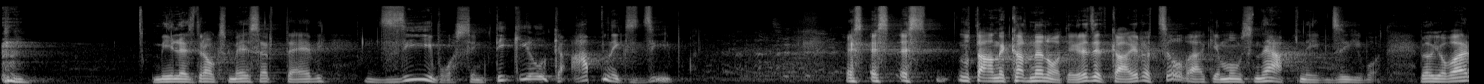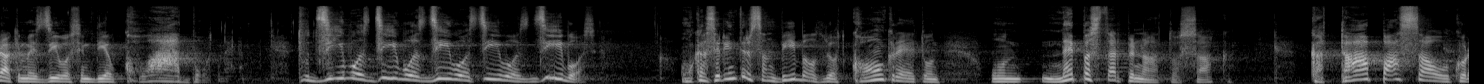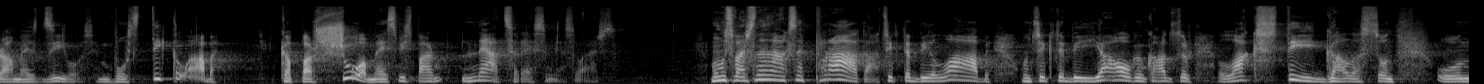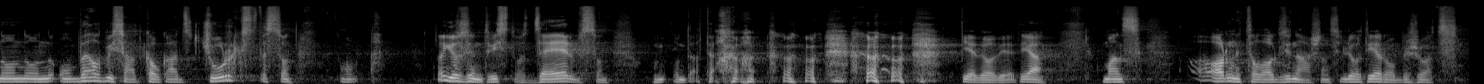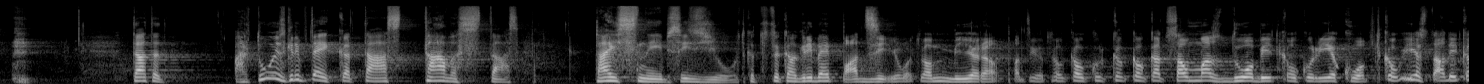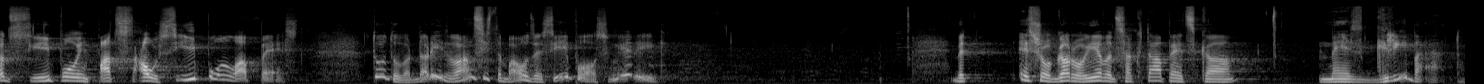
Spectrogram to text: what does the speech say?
Mīļais draugs, mēs ar tevi dzīvosim tik ilgi, ka apniks dzīvot. Es, es, es, nu tā nekad nenotiek. Redziet, kā ir ar cilvēkiem, mums neapnīk dzīvot. Vēl jau vairāk, ja mēs dzīvosim Dieva klātbūtnē. Tu dzīvos, dzīvos, dzīvos, dzīvos, dzīvos. Un kas ir interesanti, Bībele ļoti konkrēti un, un nepastarpināti to saka ka tā pasaule, kurā mēs dzīvosim, būs tik laba, ka par šo mēs vispār neatcerēsimies vairs. Mums vairs nenāks ne prātā, cik te bija labi, un cik te bija jauki, un kādas tur lakstīgalas, un, un, un, un, un vēl visādi kaut kādas čurkstas. Un, un, nu, jūs zināt, visus tos dzērbus un, un, un tā tālāk. Piedodiet, jā. Mans, uh, ornitologa zināšanas ir ļoti ierobežotas. Tātad ar to es gribu teikt, ka tās tavas tās taisnības izjūta, ka tu gribēji padzīvot, vēl mierā padzīvot, vēl kaut, kur, kaut, kaut kādu savu mazu dobīti, kaut kur iekopt, kaut kur iestādīt kādu sīpoliņu, pats savu sīpolu apēst. To tu vari darīt. Vans istabā audzē sīpols mierīgi. Bet es šo garo ievadu saku tāpēc, ka mēs gribētu,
